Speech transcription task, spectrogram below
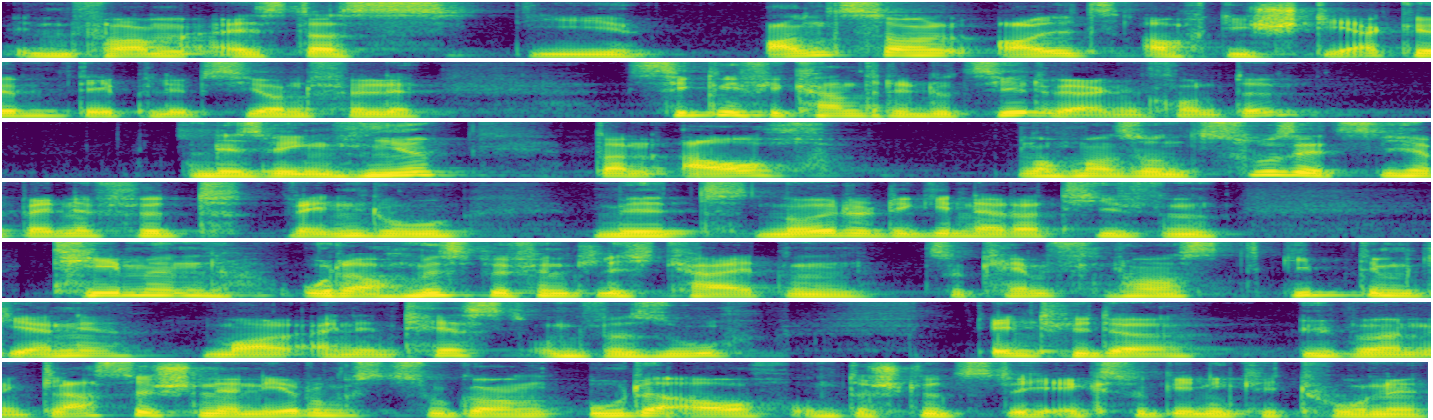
in Form, als dass die Anzahl als auch die Stärke der Epilepsieanfälle signifikant reduziert werden konnte. Und deswegen hier dann auch nochmal so ein zusätzlicher Benefit, wenn du mit neurodegenerativen Themen oder auch Missbefindlichkeiten zu kämpfen hast, gib dem gerne mal einen Test und versuch entweder über einen klassischen Ernährungszugang oder auch unterstützt durch exogene Ketone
